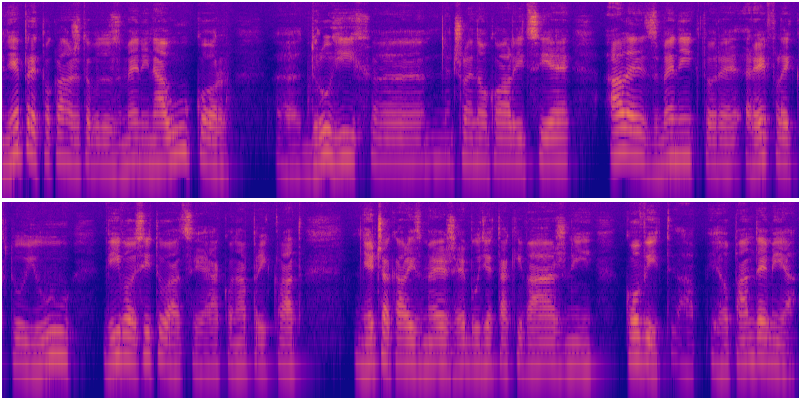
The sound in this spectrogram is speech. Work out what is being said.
nepredpokladám, že to budú zmeny na úkor e, druhých členov koalície, ale zmeny, ktoré reflektujú vývoj situácie, ako napríklad nečakali sme, že bude taký vážny COVID a jeho pandémia.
